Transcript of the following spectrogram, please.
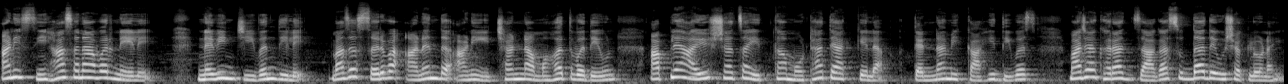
आणि सिंहासनावर नेले नवीन जीवन दिले माझा सर्व आनंद आणि इच्छांना महत्त्व देऊन आपल्या आयुष्याचा इतका मोठा त्याग केला. त्यांना मी काही दिवस माझ्या घरात जागासुद्धा देऊ शकलो नाही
